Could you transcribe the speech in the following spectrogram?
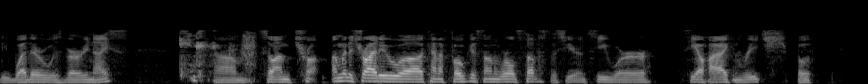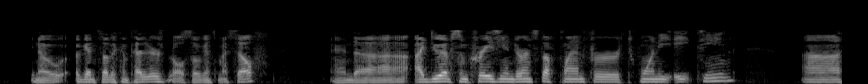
The weather was very nice. Um, so I'm tr- I'm gonna try to uh, kind of focus on World's Toughest this year and see where see how high I can reach, both you know against other competitors, but also against myself. And uh, I do have some crazy endurance stuff planned for 2018, uh,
